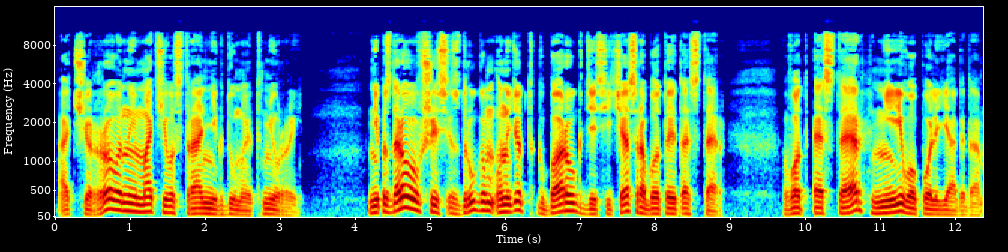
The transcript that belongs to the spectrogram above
«Очарованный, мать его, странник», — думает Мюррей. Не поздоровавшись с другом, он идет к бару, где сейчас работает Эстер. Вот Эстер не его поле ягода.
